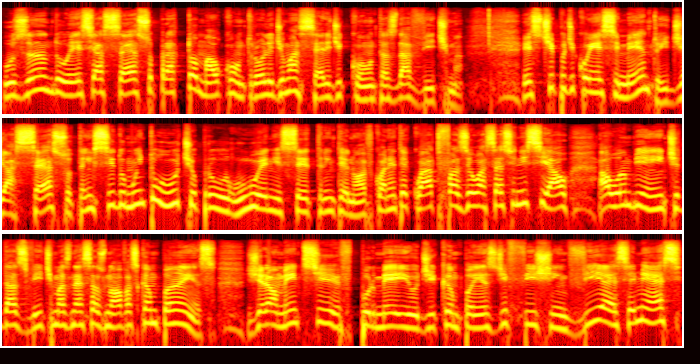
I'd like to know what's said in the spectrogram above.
usando esse acesso para tomar o controle de uma série de contas da vítima. Esse tipo de conhecimento e de acesso tem sido muito útil para o UNC 3944 fazer o acesso inicial ao ambiente das vítimas nessas novas campanhas, geralmente por meio de campanhas de phishing via SMS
